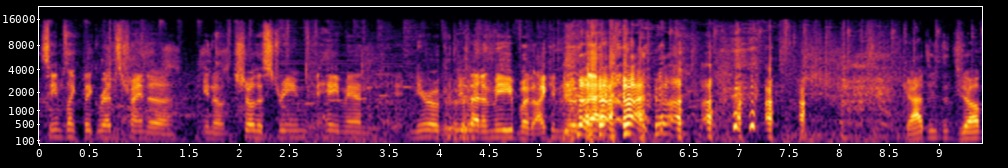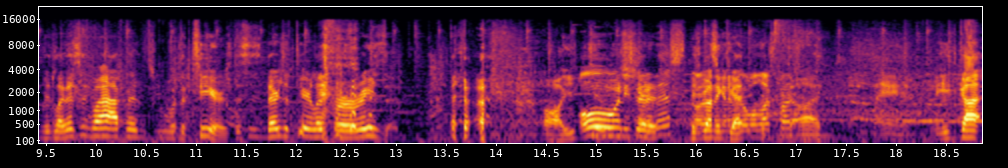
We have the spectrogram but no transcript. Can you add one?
seems like Big Red's trying to, you know, show the stream. Hey, man, Nero could do that to me, but I can do it back. Catches the jump. He's like, this is what happens with the tiers. This is there's a tier list for a reason. oh, you Oh, and he's doing this? He's Oh, gonna, gonna get the it's punch? done. Man. He's got.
